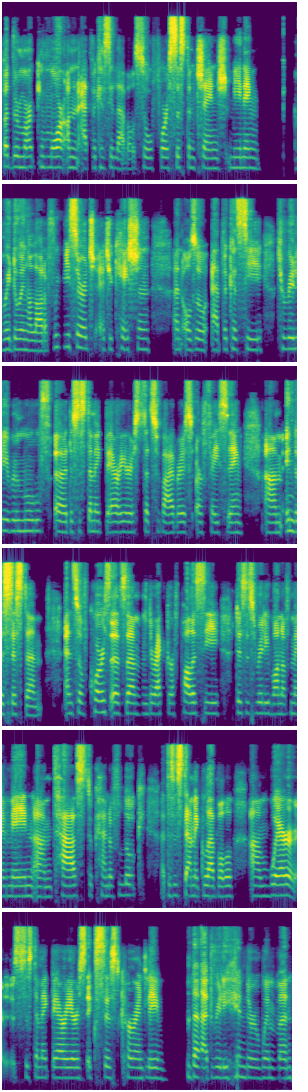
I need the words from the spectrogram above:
but we're working more on an advocacy level. So for system change, meaning we're doing a lot of research, education, and also advocacy to really remove uh, the systemic barriers that survivors are facing um, in the system. And so, of course, as um, director of policy, this is really one of my main um, tasks to kind of look at the systemic level um, where systemic barriers exist currently that really hinder women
